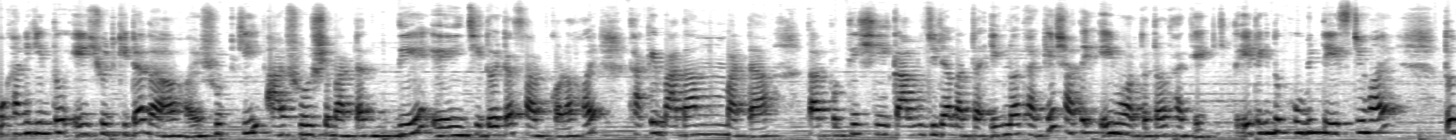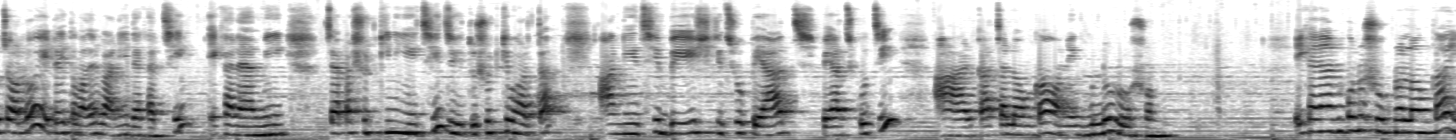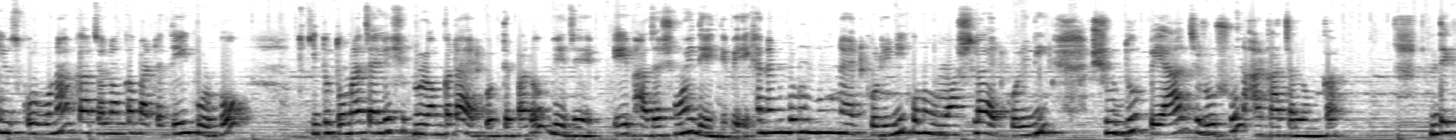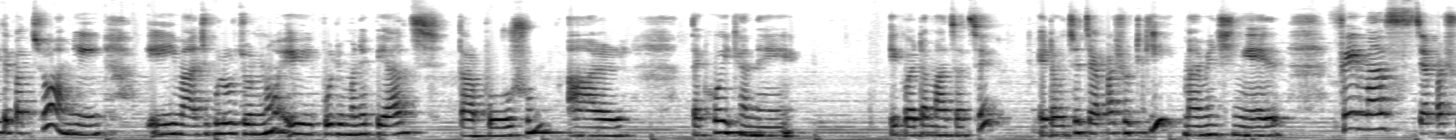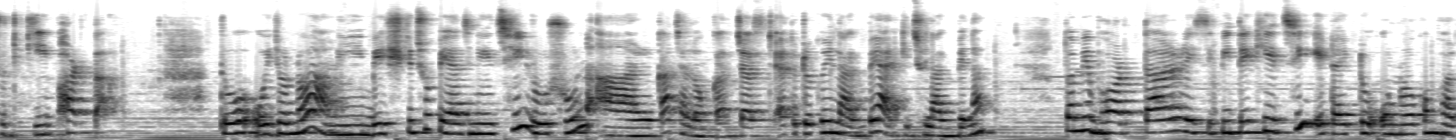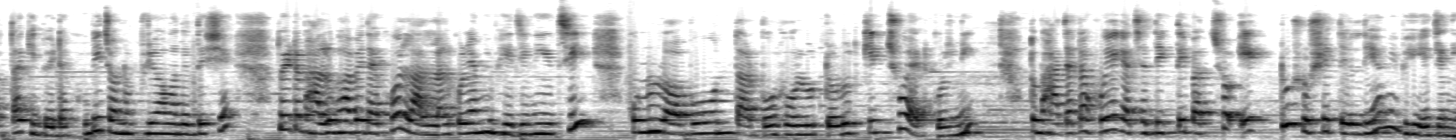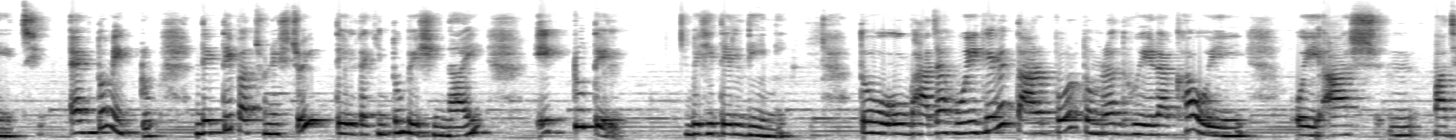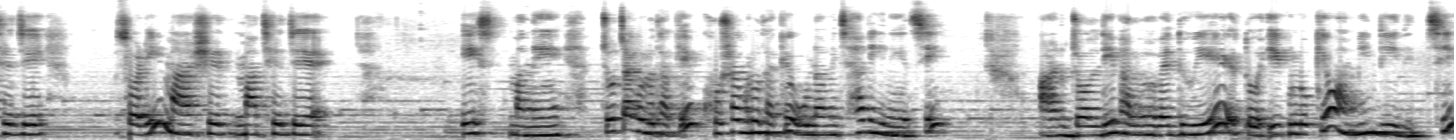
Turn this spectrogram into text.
ওখানে কিন্তু এই শুটকিটা দেওয়া হয়। শুটকি আর সর্ষে বাটা দিয়ে এই চিতইটা সার্ভ করা হয়। থাকে বাদাম বাটা, তারপর তিসি কালো জিরা বাটা, এগুলো থাকে। সাথে এই ভর্তাটাও থাকে। এটা কিন্তু খুবই টেস্টি হয়। তো চলো, এটাই তোমাদের বানিয়ে দেখাচ্ছি। এখানে আমি চাপা শুটকি নিয়েছি, যেহেতু শুটকি ভর্তা। আর নিয়েছি বেশ কিছু পেঁয়াজ পেঁয়াজ কুচি আর কাঁচা লঙ্কা, অনেকগুলো রসুন। এখানে আমি কোনো শুকনো লঙ্কা ইউজ করব না, কাঁচা লঙ্কা বাটা দিয়েই করব। কিন্তু তোমরা চাইলে শুকনো লঙ্কাটা অ্যাড করতে পারো, ভেজে এই ভাজার সময় দিয়ে দিবে। এখানে আমি কোনো নুন অ্যাড করিনি, কোনো মশলা অ্যাড করিনি, শুধু পেঁয়াজ, রসুন আর কাঁচা লঙ্কা। দেখতে পাচ্ছ আমি এই মাছগুলোর জন্য এই পরিমাণে পেঁয়াজ, তারপর রসুন আর দেখো এখানে এই কয়টা মাছ আছে? এটা হচ্ছে চ্যাপা শুটকি ময়মনসিংহের ফেমাস চ্যাপা শুটকি ভর্তা। তো ওই জন্য আমি বেশ কিছু পেঁয়াজ নিয়েছি, রসুন আর কাঁচা লঙ্কা। জাস্ট এতটুকুই লাগবে, আর কিছু লাগবে না। তো আমি ভর্তার রেসিপি দেখিয়েছি। এটা একটু অন্যরকম ভর্তা, কিন্তু এটা খুবই জনপ্রিয় আমাদের দেশে। তো এটা ভালোভাবে দেখো, লাল লাল করে আমি ভেজে নিয়েছি। কোনো লবণ, তারপর হলুদ টলুদ কিচ্ছু অ্যাড করিনি। তো ভাজাটা হয়ে গেছে, দেখতেই পাচ্ছ, একটু সর্ষের তেল দিয়ে আমি ভেজে নিয়েছি। একদম একটু। দেখতেই পাচ্ছ নিশ্চয়ই, তেলটা কিন্তু বেশি নাই। একটু তেল, বেশি তেল দিইনি। তো ভাজা হয়ে গেলে তারপর তোমরা ধুয়ে রাখা ওই ওই আঁশ মাছের যে সরি মাছের মাছের যে এই মানে চোচাগুলো থাকে, খোসাগুলো থাকে, ওগুলো আমি ছাড়িয়ে নিয়েছি। আর জল দিয়ে ভালোভাবে ধুয়ে তো এগুলোকেও আমি দিয়ে দিচ্ছি।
